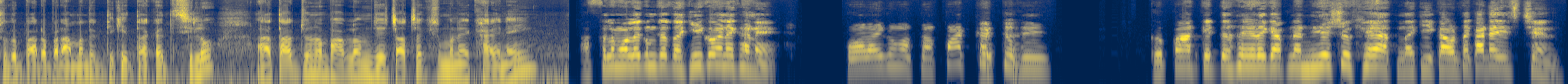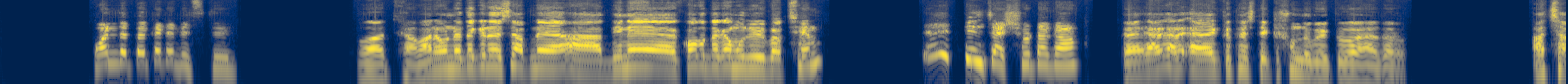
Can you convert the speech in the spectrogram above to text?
শুধু বারবার আমাদের দিকে তাকাচ্ছিল আর তার জন্য ভাবলাম যে চাচা কিছু মনে হয় খায় নাই। আসসালামু আলাইকুম চাচা কি করেন এখানে? ওয়ালাইকুম আসসালাম পাট কাটতেছি। তো পাট কাটতেছেন এটা কি আপনার নিজস্ব খেয়াত নাকি কারোটা কাটা দিচ্ছেন? পন্ডে তো কেটে দিচ্ছি। আচ্ছা মানে অন্য থেকে এসে আপনি দিনে কত টাকা মজুরি পাচ্ছেন? এই তিন চারশো টাকা। একটু ফেসটা একটু সুন্দর করে একটু ধরো। আচ্ছা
